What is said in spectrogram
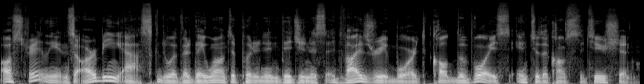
Australians are being asked whether they want to put an Indigenous advisory board called The Voice into the Constitution.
